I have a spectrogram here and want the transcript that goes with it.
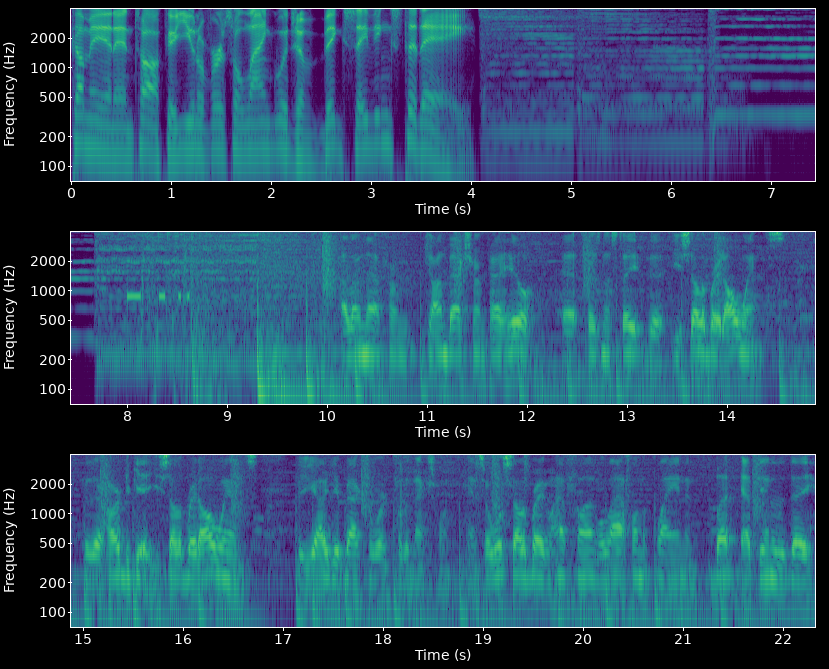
Come in and talk the universal language of big savings today. I learned that from John Baxter and Pat Hill at Fresno State that you celebrate all wins. They're hard to get. You celebrate all wins, but you got to get back to work for the next one. And so we'll celebrate, we'll have fun, we'll laugh on the plane. And, but at the end of the day,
